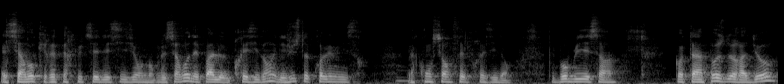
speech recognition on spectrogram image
le cerveau qui répercute ses décisions. Donc le cerveau n'est pas le président, il est juste le Premier ministre. La conscience est le président. Il ne faut pas oublier ça. Quand tu as un poste de radio,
